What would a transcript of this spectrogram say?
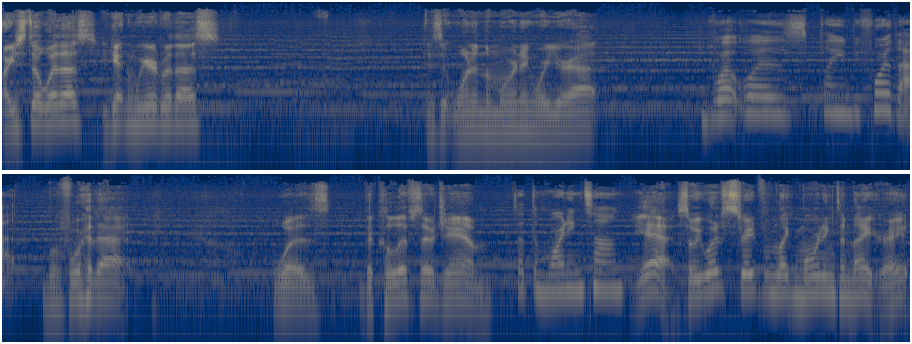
Are you still with us? You getting weird with us? Is it one in the morning where you're at? What was playing before that? Before that was the Calypso Jam. Is that the morning song? Yeah, so we went straight from like morning to night, right?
